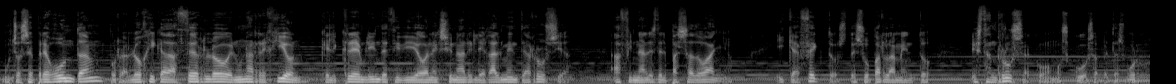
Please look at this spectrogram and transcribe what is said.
Muchos se preguntan por la lógica de hacerlo en una región que el Kremlin decidió anexionar ilegalmente a Rusia a finales del pasado año y que a efectos de su parlamento es tan rusa como Moscú o San Petersburgo.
